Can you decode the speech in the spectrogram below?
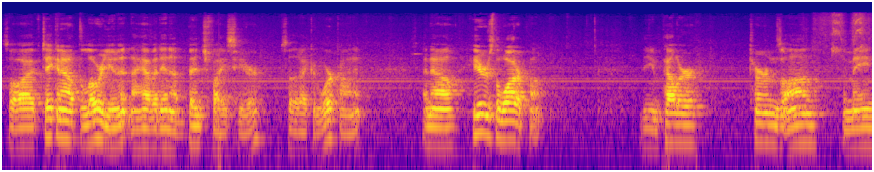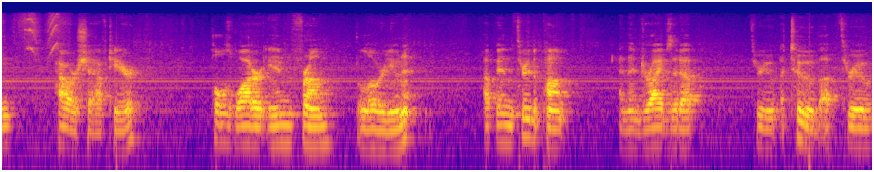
So I've taken out the lower unit and I have it in a bench vise here so that I can work on it. And now here's the water pump. The impeller turns on the main power shaft here, pulls water in from the lower unit, up in through the pump, and then drives it up through a tube up through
